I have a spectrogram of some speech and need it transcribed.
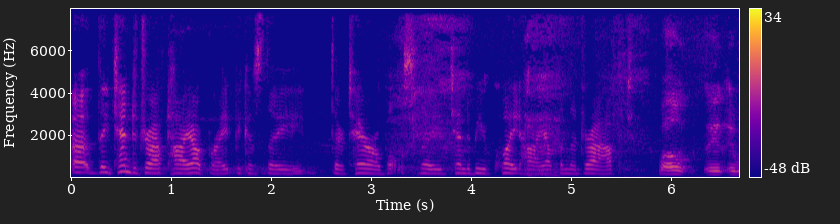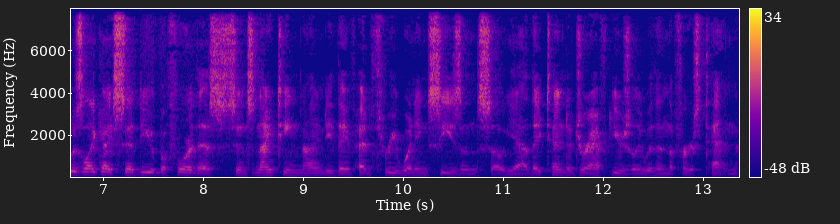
Uh, they tend to draft high up, right? Because they they're terrible, so they tend to be quite high up in the draft. Well, it, it was like I said to you before this. Since 1990, they've had three winning seasons, so yeah, they tend to draft usually within the first ten.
